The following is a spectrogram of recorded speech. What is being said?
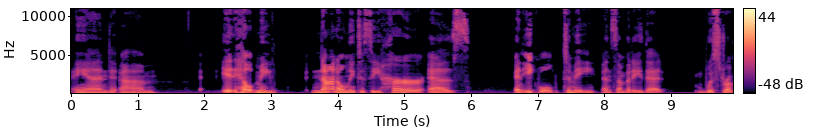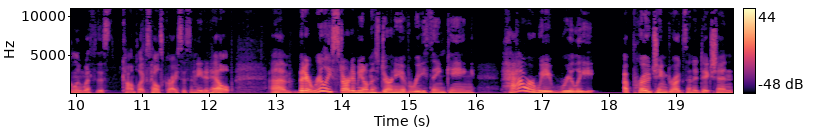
And um, it helped me not only to see her as an equal to me and somebody that was struggling with this complex health crisis and needed help, um, but it really started me on this journey of rethinking how are we really approaching drugs and addiction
